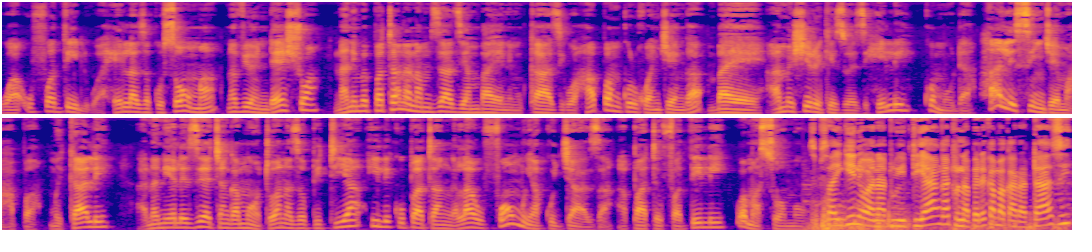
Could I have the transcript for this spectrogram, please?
wa ufadhili wa hela za kusoma unavyoendeshwa, na nimepatana na mzazi ambaye ni mkazi wa hapa Mkuru kwa Njenga ambaye ameshiriki zoezi hili kwa muda. Hali si njema hapa. Mwikali ananielezea changamoto anazopitia ili kupata angalau fomu ya kujaza apate ufadhili wa masomo. Saa ingine wanatuitianga tunapeleka makaratasi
